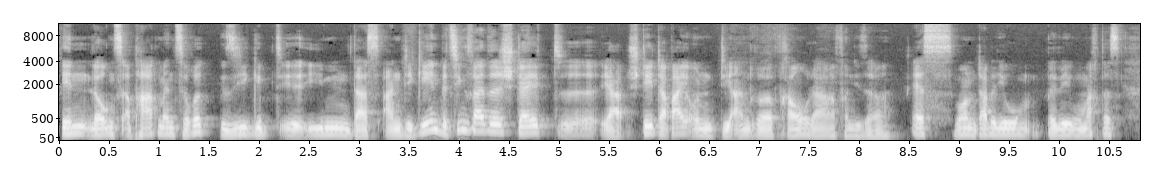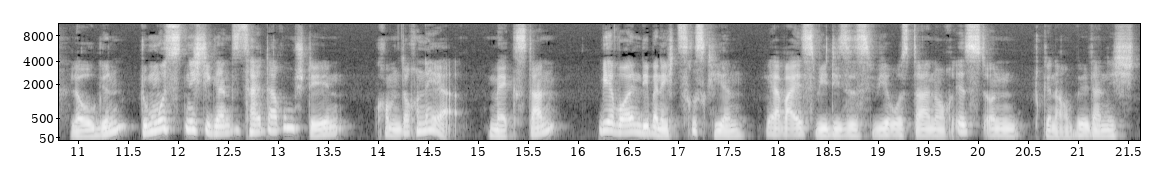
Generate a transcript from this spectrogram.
in Logans Apartment zurück. Sie gibt ihm das Antigen, beziehungsweise stellt, äh, ja, steht dabei und die andere Frau da von dieser S1W-Bewegung macht das. Logan, du musst nicht die ganze Zeit da rumstehen. Komm doch näher. Max dann, wir wollen lieber nichts riskieren. Wer weiß, wie dieses Virus da noch ist und genau, will da nicht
